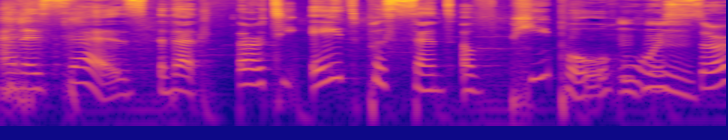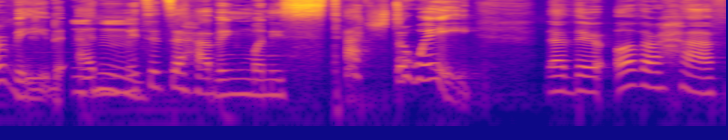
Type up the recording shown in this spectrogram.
and it says that thirty eight percent of people who were Mm-hmm. surveyed admitted to having money stashed away that their other half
